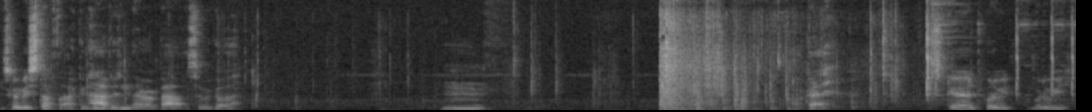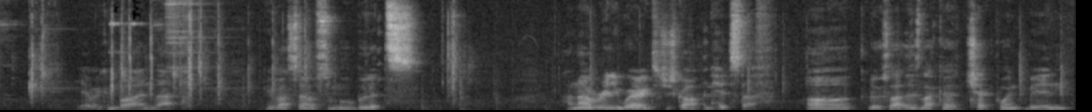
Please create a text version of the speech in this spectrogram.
There's going to be stuff that I can have, isn't there, about, so we've got to... Hmm... Okay. It's good. What do we... What do we... Yeah, we combine that. Give ourselves some more bullets. I'm now really wary to just go up and hit stuff. Uh, looks like there's like a checkpoint being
